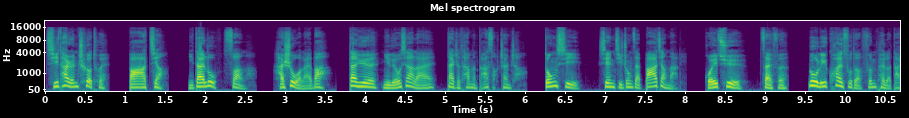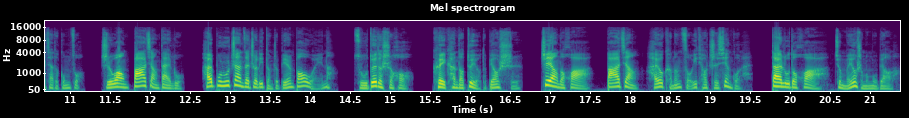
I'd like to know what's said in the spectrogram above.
其他人撤退。八将，你带路算了，还是我来吧。淡月，你留下来带着他们打扫战场，东西先集中在八将那里，回去再分。陆离快速的分配了大家的工作，指望八将带路，还不如站在这里等着别人包围呢。组队的时候可以看到队友的标识，这样的话八将还有可能走一条直线过来。带路的话就没有什么目标了，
